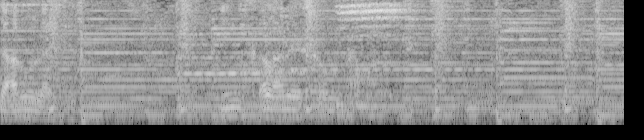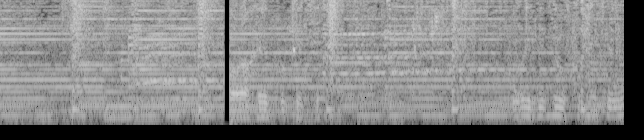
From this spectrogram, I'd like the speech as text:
দারুণ লাগছে। পিঙ্ক কালারের সন্ধ্যা হয়ে ওই দিকেও ফুটেছে না?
